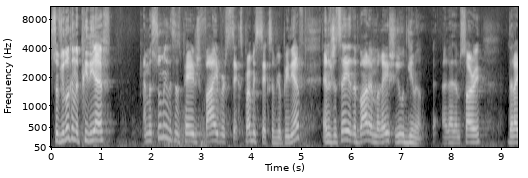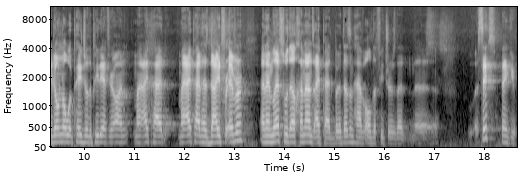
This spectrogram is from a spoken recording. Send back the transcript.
So if you look in the PDF, I'm assuming this is page five or six, probably six of your PDF, and it should say at the bottom, Maresh Yud Gimel. Uh, Guys, I'm sorry that I don't know what page of the PDF you're on. My iPad, my iPad has died forever, and I'm left with El Hanan's iPad, but it doesn't have all the features that. Uh, six? Thank you.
